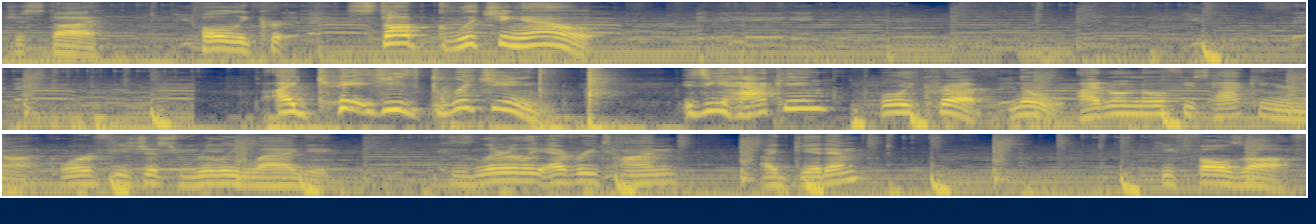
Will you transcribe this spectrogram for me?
Just die. Holy crap. Stop glitching out! I can't- he's glitching! Is he hacking? Holy crap. No, I don't know if he's hacking or not, or if he's just really laggy. Because literally every time I get him, he falls off.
